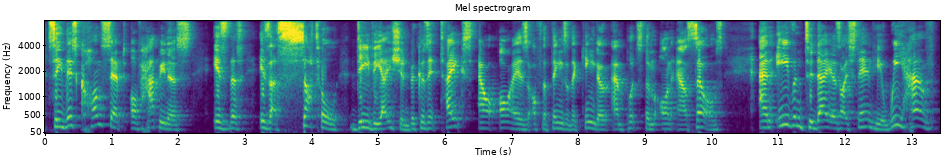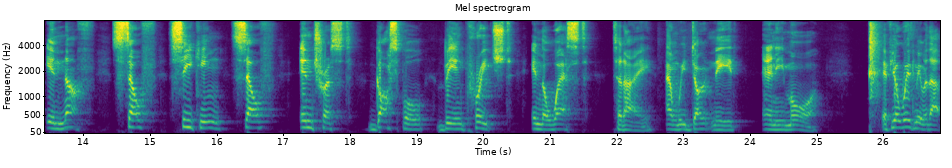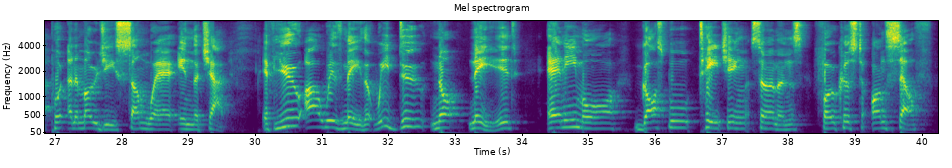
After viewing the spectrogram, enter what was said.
See, this concept of happiness is this is a subtle deviation because it takes our eyes off the things of the kingdom and puts them on ourselves. And even today, as I stand here, we have enough self seeking, self interest gospel being preached in the West today, and we don't need any more. If you're with me with that, put an emoji somewhere in the chat. If you are with me that we do not need any more gospel teaching sermons focused on self,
